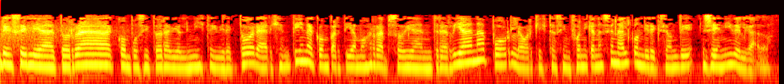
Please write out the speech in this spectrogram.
De Celia Torrá, compositora, violinista y directora argentina, compartíamos Rapsodia Entrerriana por la Orquesta Sinfónica Nacional con dirección de Jenny Delgado.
